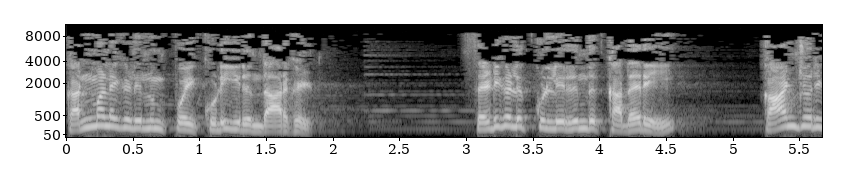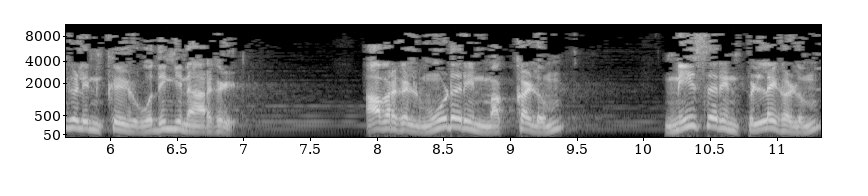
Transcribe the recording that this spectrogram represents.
கண்மலைகளிலும் போய் குடியிருந்தார்கள். செடிகளுக்குள்ளிருந்து கதறி காஞ்சொரிகளின் கீழ் ஒதுங்கினார்கள். அவர்கள் மூடரின் மக்களும் நீசரின் பிள்ளைகளும்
